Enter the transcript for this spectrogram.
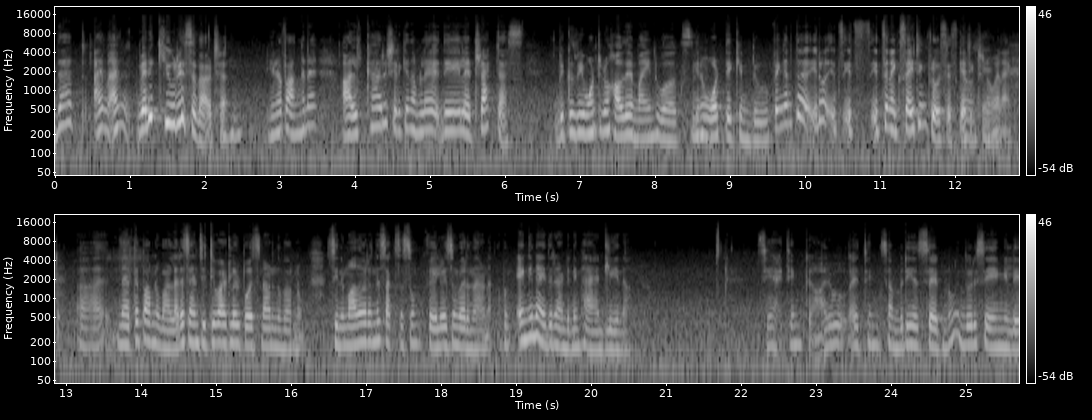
that I I'm very curious about her you know അപ്പോൾ അങ്ങനെ ആൾക്കാർ ശരിക്കും നമ്മളെ they attract us because we want to know how their mind works, you know, what they can do. അപ്പോൾ ഇങ്ങനത്തെ, you know, it's, it's, it's an exciting process getting to know an actor. ആഹ് നേരത്തെ പറഞ്ഞു വളരെ സെൻസിറ്റീവ് ആയിട്ടുള്ള ഒരു പേഴ്സൺ ആണെന്ന് പറഞ്ഞു സിനിമ എന്ന് പറയുന്നത് സക്സസും ഫെയിലിയേഴ്സും വരുന്നതാണ് അപ്പം എങ്ങനെയാണ് ഇത് രണ്ടിനെയും ഹാൻഡിൽ ചെയ്യുന്നത് See, I think, ആരോ I think somebody has said, no, എന്തൊരു saying ഇല്ലേ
